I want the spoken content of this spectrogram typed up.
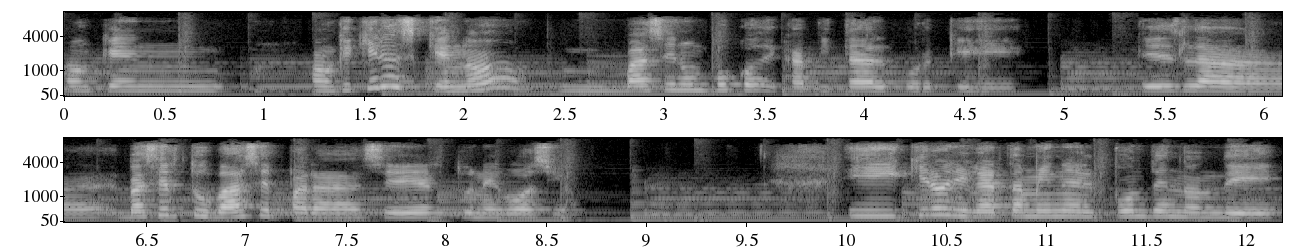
aunque, aunque quieras que no, va a ser un poco de capital porque es la, va a ser tu base para hacer tu negocio. Y quiero llegar también al punto en donde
